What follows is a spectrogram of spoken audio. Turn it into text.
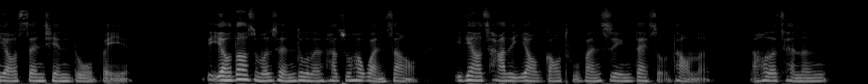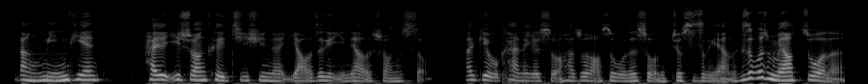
要摇三千多杯，摇到什么程度呢？他说他晚上一定要擦着药膏涂凡士林戴手套呢，然后呢才能让明天。还有一双可以继续呢摇这个饮料的双手，他给我看那个手，他说：“老师，我的手呢就是这个样子。可是为什么要做呢？”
